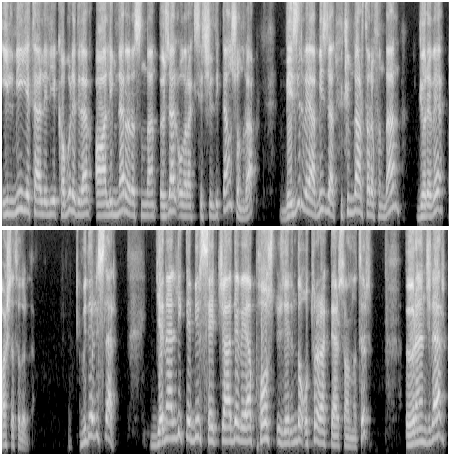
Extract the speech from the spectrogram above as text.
ilmi yeterliliği kabul edilen alimler arasından özel olarak seçildikten sonra vezir veya bizzat hükümdar tarafından göreve başlatılırdı. Müderrisler genellikle bir seccade veya post üzerinde oturarak ders anlatır. Öğrenciler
